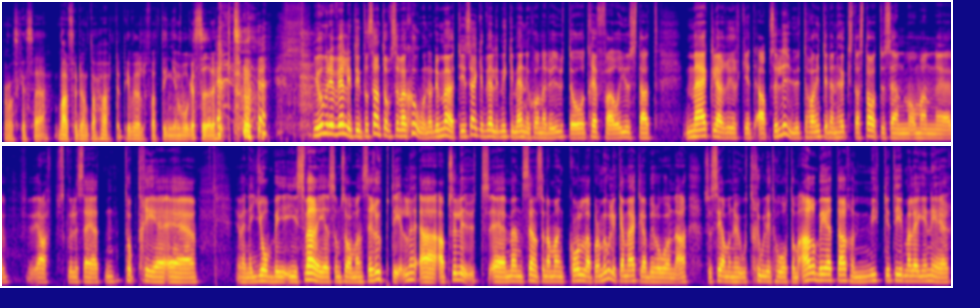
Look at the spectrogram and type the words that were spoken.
vad ska jag säga? Varför du inte har hört det, det är väl för att ingen vågar säga det högt. Jo, men det är väldigt intressant observation och du möter ju säkert väldigt mycket människor när du är ute och träffar och just att mäklaryrket absolut har inte den högsta statusen om man eh, ja, skulle säga att topp tre är jag vet inte, jobb i, i Sverige som så man ser upp till. Eh, absolut. Eh, men sen så när man kollar på de olika mäklarbyråerna så ser man hur otroligt hårt de arbetar, hur mycket tid man lägger ner.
